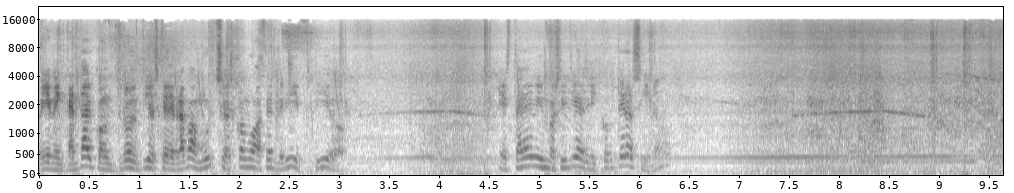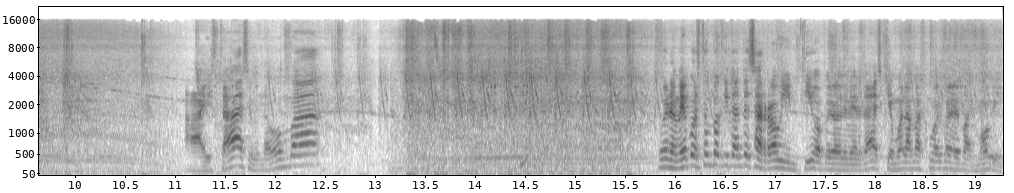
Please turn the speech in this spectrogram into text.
Oye, me encanta el control, tío. Es que derrapa mucho. Es como hacer drift, tío. Está en el mismo sitio el helicóptero, sí, ¿no? Ahí está, segunda bomba. Bueno, me he puesto un poquito antes a Robin, tío Pero de verdad es que mola más jugar con el Batmóvil.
